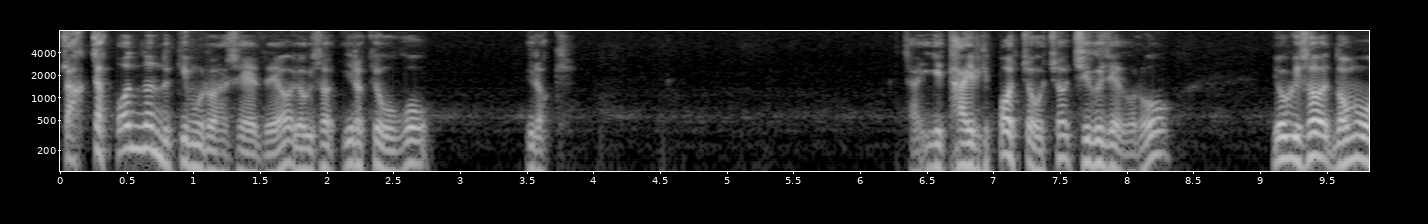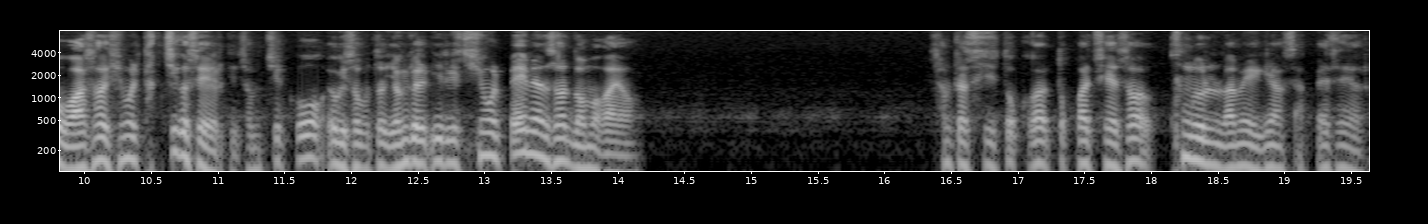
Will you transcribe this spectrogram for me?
쫙쫙 뻗는 느낌으로 하셔야 돼요. 여기서 이렇게 오고 이렇게. 자, 이게 다 이렇게 뻗죠. 그렇죠? 지그재그로. 여기서 넘어와서 힘을 탁 찍으세요. 이렇게 점 찍고 여기서부터 연결 이렇게 힘을 빼면서 넘어가요. 3자 스시 똑같, 똑같이 해서 쿵 누른 다음에 그냥 싹 빼세요. 이렇게.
